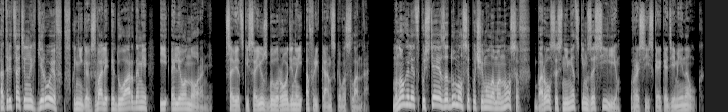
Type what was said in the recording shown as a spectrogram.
Отрицательных героев в книгах звали Эдуардами и Элеонорами. Советский Союз был родиной африканского слона. Много лет спустя я задумался, почему Ломоносов боролся с немецким засильем в Российской Академии Наук.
